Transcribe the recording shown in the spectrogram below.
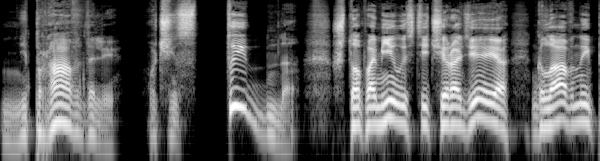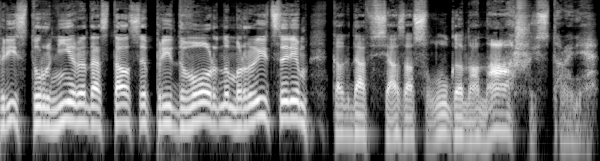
«Не правда ли? Очень стыдно, что, по милости чародея, главный приз турнира достался придворным рыцарям, когда вся заслуга на нашей стороне».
